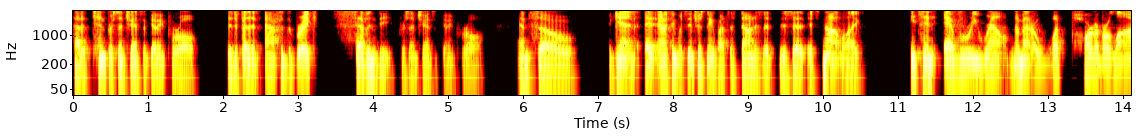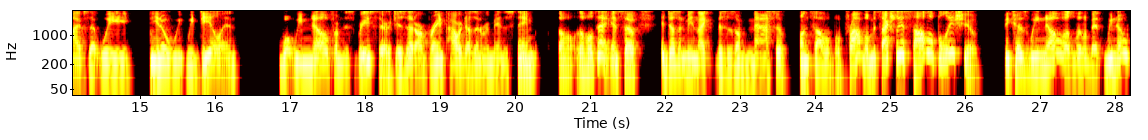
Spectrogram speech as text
had a 10% chance of getting parole. The defendant after the break, 70% chance of getting parole. And so, again, and, and I think what's interesting about this, Don, is that, is that it's not like it's in every realm, no matter what part of our lives that we, you know, we, we deal in. What we know from this research is that our brain power doesn't remain the same the whole, the whole day. And so it doesn't mean like this is a massive unsolvable problem. It's actually a solvable issue because we know a little bit, we know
